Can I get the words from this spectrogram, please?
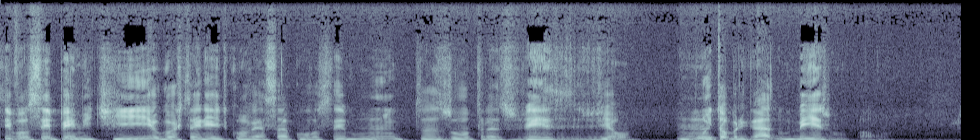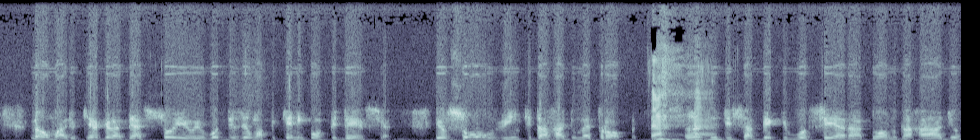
Se você permitir, eu gostaria de conversar com você muitas outras vezes, viu? Muito obrigado mesmo, Paulo. Não, Mário, quem agradece sou eu. Eu vou dizer uma pequena inconfidência. Eu sou ouvinte da Rádio Metrópole. Antes de saber que você era dono da rádio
